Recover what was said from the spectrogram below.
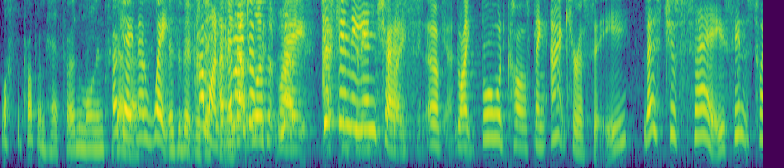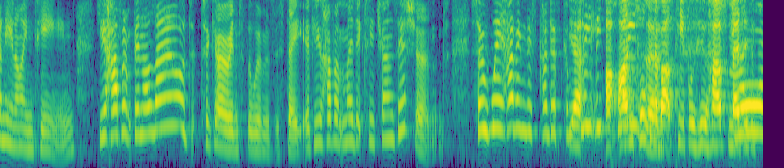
What's the problem here? Throw them all in together. Okay, no, wait. Is a bit Come on. ridiculous. Can that I just, wasn't look, right. Just in the Selena's interests of yeah. like broadcasting accuracy, let's just say since 2019, you haven't been allowed to go into the women's estate if you haven't medically transitioned. So we're having this kind of Yeah, completely I- I'm talking about people who have straw medical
